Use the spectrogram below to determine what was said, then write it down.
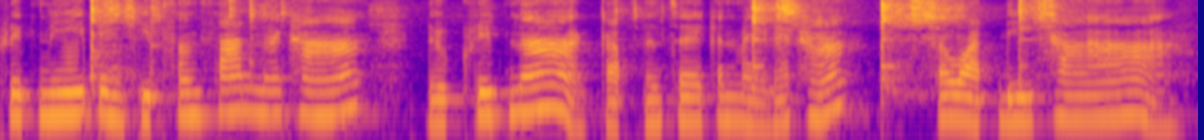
คลิปนี้เป็นคลิปสั้นๆนะคะ เดี๋ยวคลิปหน้ากลับมาเจอกันใหม่นะคะ สวัสดีค่ะ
